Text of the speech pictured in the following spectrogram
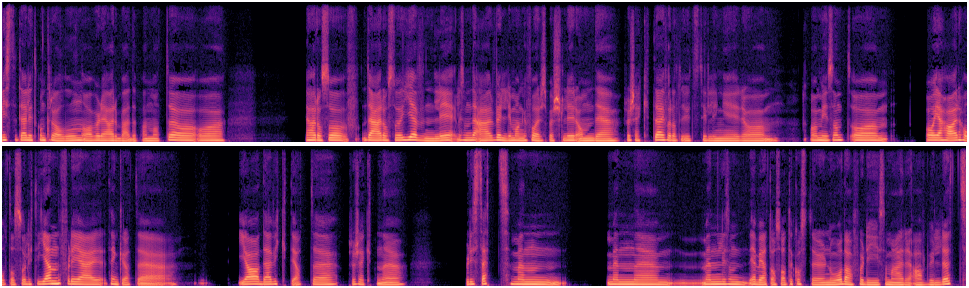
mistet jeg litt kontrollen over det arbeidet, på en måte, og, og jeg har også Det er også jevnlig liksom Det er veldig mange forespørsler om det prosjektet i forhold til utstillinger og, og mye sånt. Og, og, jeg har holdt også litt igjen, fordi jeg tenker at det, Ja, det er viktig at prosjektene blir sett, men men, uh, men liksom, jeg vet også at det koster noe, da, for de som er avbildet.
